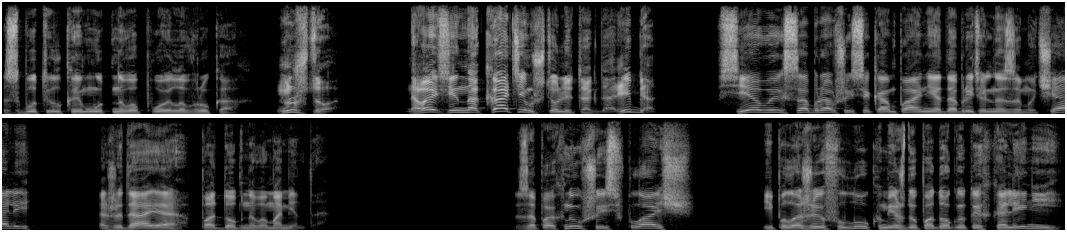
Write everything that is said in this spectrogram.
с бутылкой мутного пойла в руках. «Ну что, давайте накатим, что ли, тогда, ребят?» Все в их собравшейся компании одобрительно замычали, ожидая подобного момента. Запахнувшись в плащ и положив лук между подогнутых коленей,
